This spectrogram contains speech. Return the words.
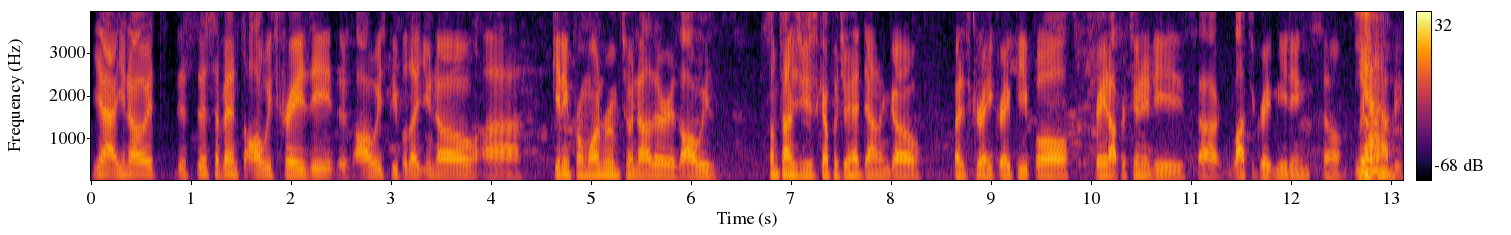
Yeah, you know, it's this this event's always crazy. There's always people that you know. Uh, getting from one room to another is always sometimes you just got to put your head down and go. But it's great, great people, great opportunities, uh, lots of great meetings. So really yeah. happy.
